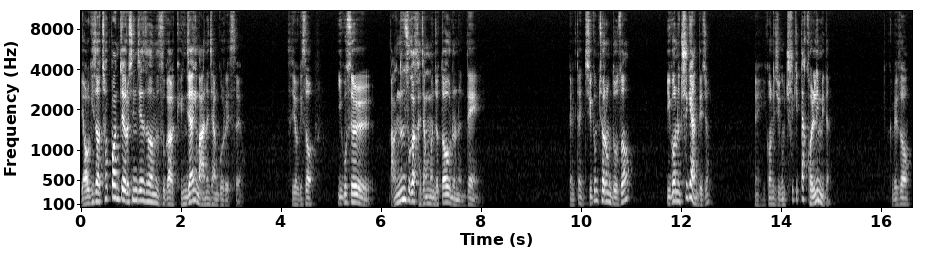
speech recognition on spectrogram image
여기서 첫 번째로 신진 선수가 굉장히 많은 장고를 했어요. 그래서 여기서 이곳을 막는 수가 가장 먼저 떠오르는데 네, 일단 지금처럼 둬서 이거는 축이 안 되죠. 네, 이거는 지금 축이 딱 걸립니다. 그래서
